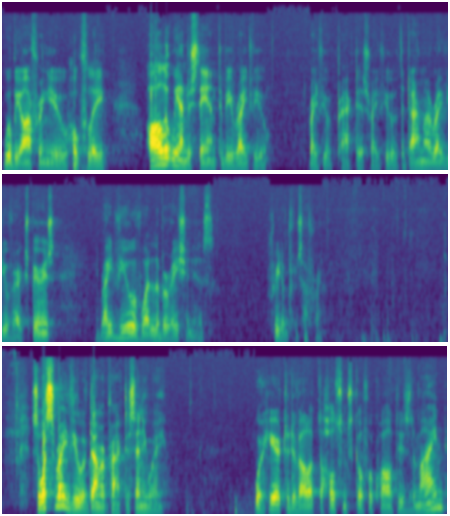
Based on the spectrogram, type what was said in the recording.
We'll be offering you, hopefully, all that we understand to be right view right view of practice, right view of the Dharma, right view of our experience, right view of what liberation is freedom from suffering. So, what's the right view of Dharma practice anyway? We're here to develop the wholesome, skillful qualities of the mind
